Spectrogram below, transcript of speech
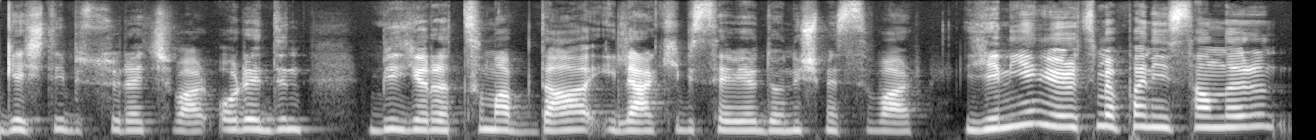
Geçtiği bir süreç var. O redin bir yaratıma daha ileriki bir seviyeye dönüşmesi var. Yeni yeni üretim yapan insanların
